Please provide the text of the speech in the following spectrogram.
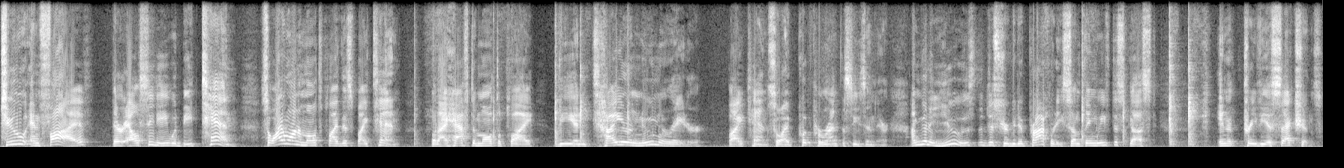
2 and 5, their LCD would be 10. So I want to multiply this by 10. But I have to multiply the entire numerator by 10. So I put parentheses in there. I'm going to use the distributive property, something we've discussed in previous sections.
